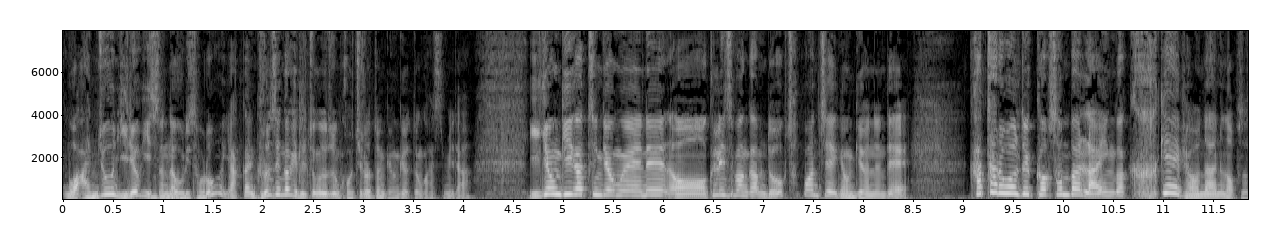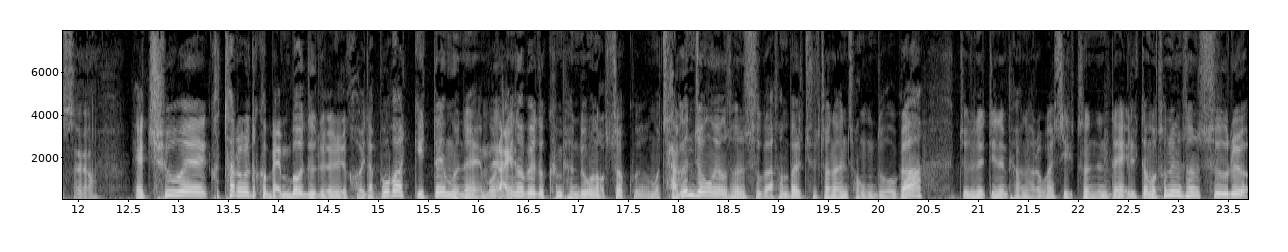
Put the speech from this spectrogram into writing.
뭐 안 좋은 이력이 있었나 우리 서로? 약간 그런 생각이 들 정도로 좀 거칠었던 경기였던 것 같습니다. 이 경기 같은 경우에는 어 클린스만 감독 첫 번째 경기였는데 카타르 월드컵 선발 라인과 크게 변화는 없었어요. 애초에 카타르 월드컵 멤버들을 거의 다 음. 뽑았기 때문에 뭐 네. 라인업에도 큰 변동은 없었고요. 뭐 작은 정우영 선수가 선발 출전한 정도가 좀 눈에 띄는 변화라고 할 수 있었는데 일단 뭐 손흥민 선수를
